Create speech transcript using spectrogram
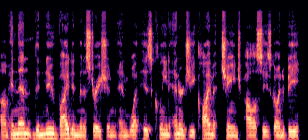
Um, and then the new Biden administration and what his clean energy climate change policy is going to be,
